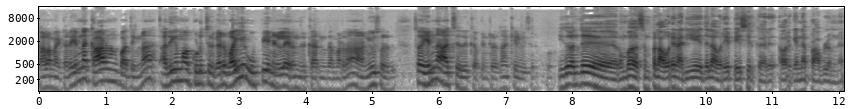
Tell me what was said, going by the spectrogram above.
காலமாயிட்டார். என்ன காரணம்னு பார்த்தீங்கன்னா அதிகமாக குடிச்சிருக்காரு வயிறு உப்பிய நிலையில் இறந்துருக்காருன்ற மாதிரி தான் நியூஸ் வருது. ஸோ என்ன ஆச்சு இதுக்கு அப்படின்றது தான் கேள்வி சார் இது வந்து ரொம்ப சிம்பிள் அவரே நிறைய இதில் அவரே பேசியிருக்காரு. அவருக்கு என்ன ப்ராப்ளம்னு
